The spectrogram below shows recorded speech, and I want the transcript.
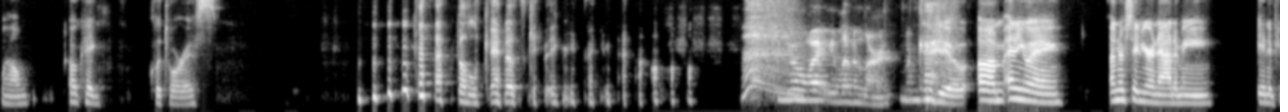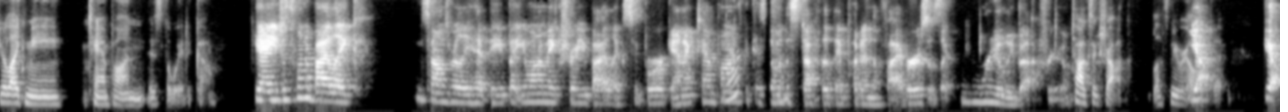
well, okay, clitoris. the look Hannah's giving me right now. You know what? You live and learn. Okay. You do. Um, anyway, understand your anatomy. And if you're like me, tampon is the way to go. Yeah, you just want to buy like it sounds really hippie, but you want to make sure you buy like super organic tampons Yeah. because some of the stuff that they put in the fibers is like really bad for you. Toxic shock. Let's be real Yeah. about it. Yeah.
